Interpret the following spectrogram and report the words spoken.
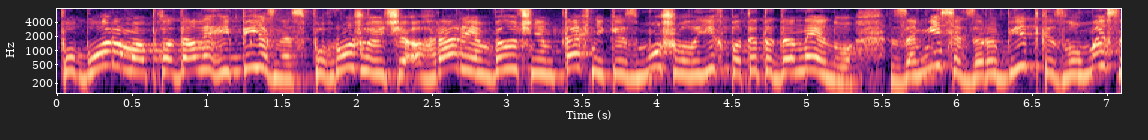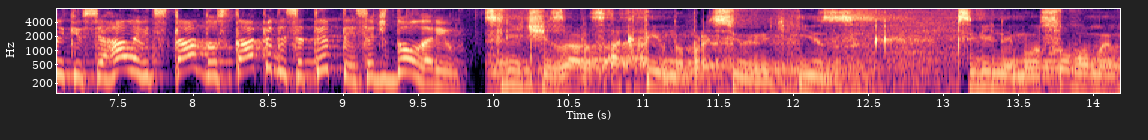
Поборами обкладали і бізнес, погрожуючи аграріям вилученням техніки, змушували їх платити данину. За місяць заробітки зловмисників сягали від 100 до 150 тисяч доларів. Слідчі зараз активно працюють із цивільними особами,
